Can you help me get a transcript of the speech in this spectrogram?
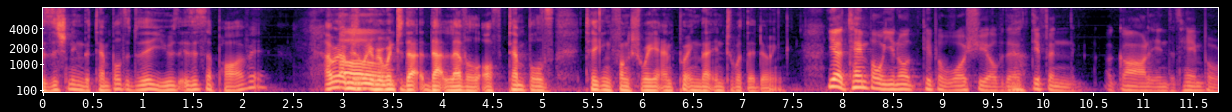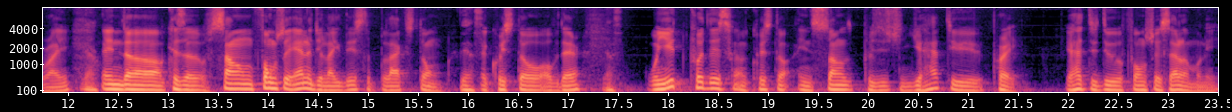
positioning the temples? Do they use? Is this a part of it? I mean, I'm just wondering if we Oh. went to that that level of temples taking feng shui and putting that into what they're doing. Yeah, temple. You know, people worship of the different uh, god in the temple, right? Yeah. And because of some feng shui energy like this, the black stone, Yes. the crystal over there. Yes. When you put this uh, crystal in some position, you have to pray. You have to do a feng shui ceremony.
